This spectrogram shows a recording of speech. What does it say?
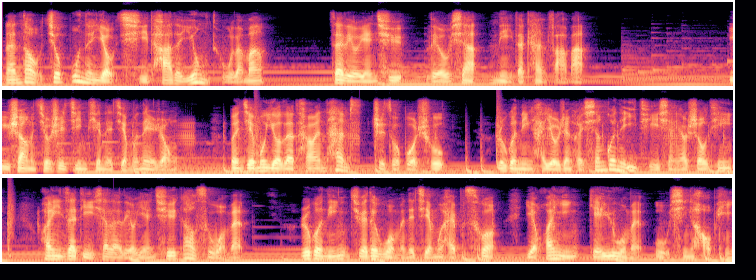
难道就不能有其他的用途了吗？在留言区留下你的看法吧。以上就是今天的节目内容。本节目由了台湾 Times 制作播出。如果您还有任何相关的议题想要收听，欢迎在底下的留言区告诉我们。如果您觉得我们的节目还不错，也欢迎给予我们五星好评。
